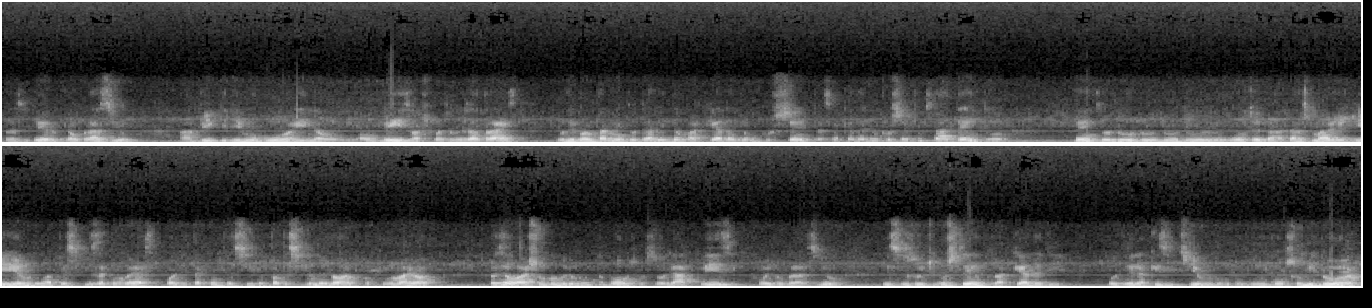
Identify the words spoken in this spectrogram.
brasileiro, que é o Brasil, a BIC divulgou aí não, há um mês, acho que mais ou menos atrás, o levantamento dela e deu uma queda de 1%. Essa queda de 1% está dentro dentro do, do, do, do dizer, das margens de erro de uma pesquisa como essa. Pode ter acontecido, pode ter sido menor, um pouquinho maior, mas eu acho um número muito bom. Se você olhar a crise que foi no Brasil nesses últimos tempos, a queda de poder aquisitivo do, do consumidor,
